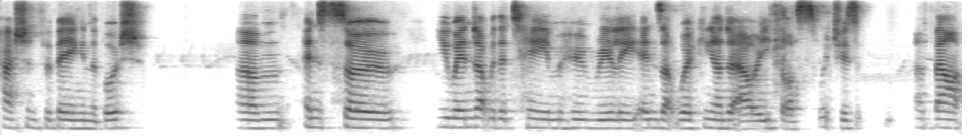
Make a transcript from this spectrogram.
passion for being in the bush um, and so you end up with a team who really ends up working under our ethos which is about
